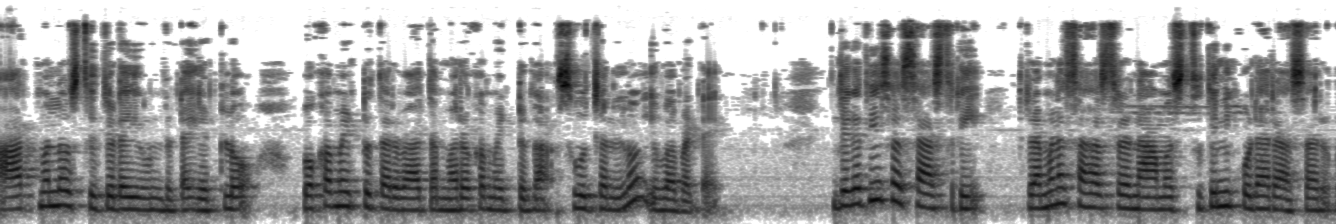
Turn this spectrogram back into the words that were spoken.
ఆత్మలో స్థితుడై ఉండుట ఎట్లో ఒక మెట్టు తర్వాత మరొక మెట్టుగా సూచనలు ఇవ్వబడ్డాయి. జగదీశ శాస్త్రి రమణ సహస్రనామ స్థుతిని కూడా రాశారు.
